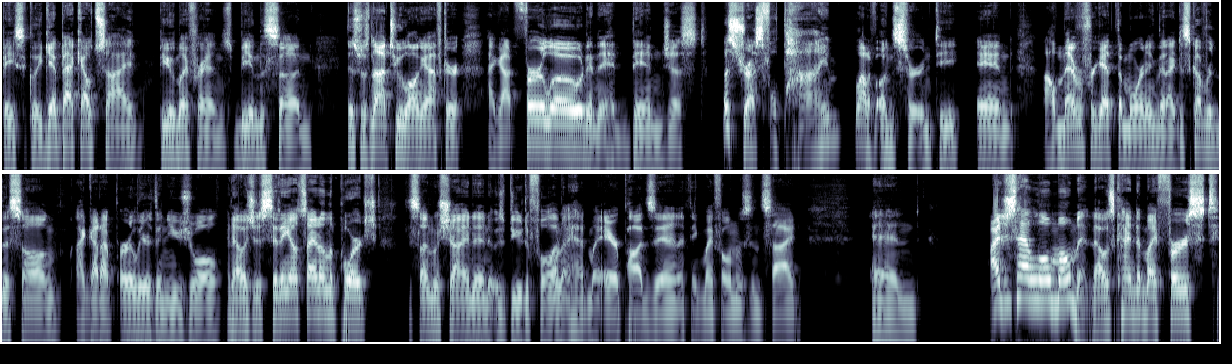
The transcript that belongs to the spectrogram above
basically get back outside, be with my friends, be in the sun. This was not too long after I got furloughed, and it had been just a stressful time, a lot of uncertainty. And I'll never forget the morning that I discovered this song. I got up earlier than usual, and I was just sitting outside on the porch. The sun was shining, it was beautiful, and I had my AirPods in. I think my phone was inside. And I just had a little moment. That was kind of my first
